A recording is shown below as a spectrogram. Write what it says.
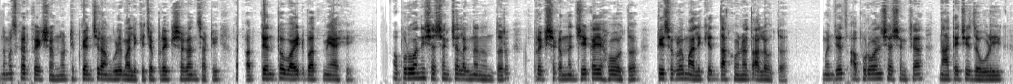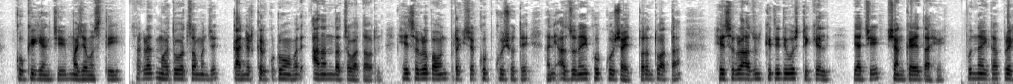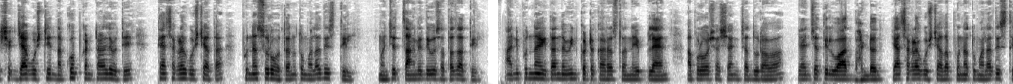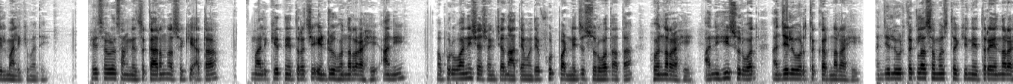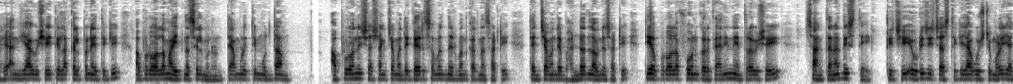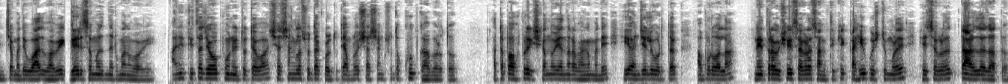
नमस्कार प्रेक्षकांनो ठिपक्यांची रांगोळी मालिकेच्या प्रेक्षकांसाठी अत्यंत वाईट बातमी आहे. अपूर्व आणि शशांकच्या लग्नानंतर प्रेक्षकांना जे काही हवं होतं ते सगळं मालिकेत दाखवण्यात आलं होतं. म्हणजेच अपूर्व आणि शशांकच्या नात्याची जवळीक कुकी गँगची मजामस्ती सगळ्यात महत्त्वाचं म्हणजे कानेटकर कुटुंबामध्ये आनंदाचं वातावरण. हे सगळं पाहून प्रेक्षक खूप खुश होते आणि अजूनही खूप खुश आहेत. परंतु आता हे सगळं अजून किती दिवस टिकेल याची शंका येत आहे. पुन्हा एकदा प्रेक्षक ज्या गोष्टींना खूप कंटाळले होते त्या सगळ्या गोष्टी आता पुन्हा सुरू होताना तुम्हाला दिसतील. म्हणजे चांगले दिवस आता जातील. आणि पुन्हा एकदा नवीन कटकारस्थाने प्लॅन अपूर्व शशांकचा दुरावा यांच्यातील वाद भांडण या सगळ्या गोष्टी आता पुन्हा तुम्हाला दिसतील मालिकेमध्ये. हे सगळं सांगण्याचं कारण असं की आता मालिकेत नेत्राची एंट्री होणार आहे आणि अपूर्व आणि शशांकच्या नात्यामध्ये फूट पाडण्याची सुरुवात आता होणार आहे. आणि ही सुरुवात अंजली वर्तक करणार आहे. अंजली वर्तकला समजतं की नेत्र येणार आहे आणि याविषयी तिला कल्पना येते की अपूर्वाला माहीत नसेल म्हणून. त्यामुळे ती मुद्दाम अपूर्व आणि शशांकच्या मध्ये गैरसमज निर्माण करण्यासाठी त्यांच्यामध्ये भांडण लावण्यासाठी ती अपूर्वाला फोन करते आणि नेत्राविषयी सांगताना दिसते. तिची एवढीच इच्छा असते की या गोष्टीमुळे यांच्यामध्ये वाद व्हावे गैरसमज निर्माण व्हावे. आणि तिचा जेव्हा फोन येतो तेव्हा शशांकला सुद्धा कळतो. त्यामुळे शशांक सुद्धा खूप घाबरतो. आता पाहू प्रेक्षकांनो येणाऱ्या भागामध्ये ही अंजली वर्तक अपूर्वाला नेत्राविषयी सगळं सांगते की काही गोष्टीमुळे हे सगळं टाळलं जातं.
